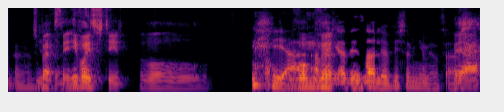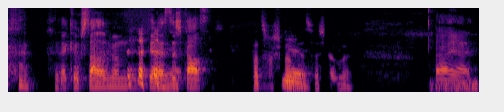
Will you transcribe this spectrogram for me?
Uh, Espero que sim. E vou insistir. Vou. Então, yeah, vou mover. Amanhã diz, olha, viste a minha mensagem. Yeah. É que eu gostava mesmo de ter essas yeah. calças. Podes responder, yeah. se faz favor. Ai, ai.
